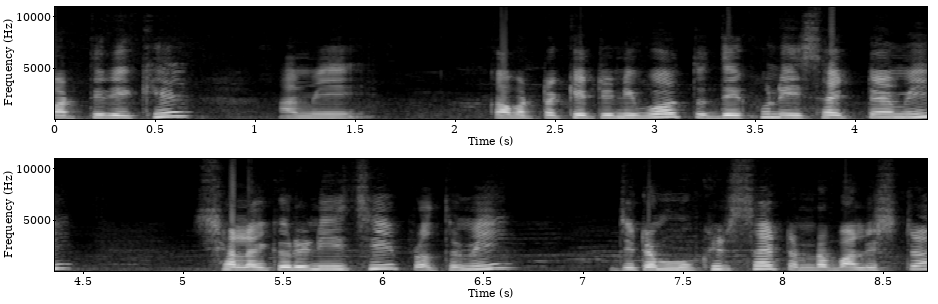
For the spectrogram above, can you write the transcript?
বাড়তি রেখে আমি কাভারটা কেটে নিব। তো দেখুন, এই সাইডটা আমি সেলাই করে নিয়েছি। প্রথমেই যেটা মুখের সাইড, আমরা বালিশটা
